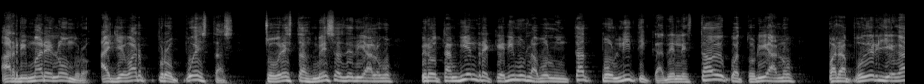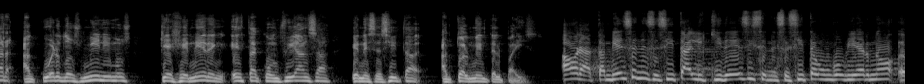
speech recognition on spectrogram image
a arrimar el hombro, a llevar propuestas sobre estas mesas de diálogo, pero también requerimos la voluntad política del Estado ecuatoriano para poder llegar a acuerdos mínimos que generen esta confianza que necesita actualmente el país. Ahora, también se necesita liquidez y se necesita un gobierno eh,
